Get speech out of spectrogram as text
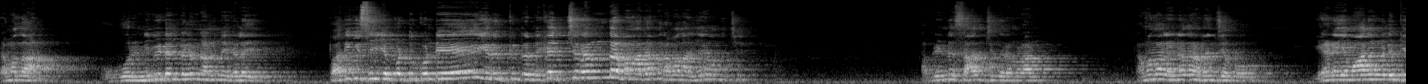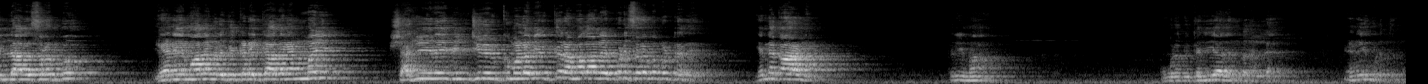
ரமதான் ஒவ்வொரு நிமிடங்களும் நன்மைகளை பதிவு செய்யப்பட்டு கொண்டே இருக்கின்ற மிகச்சிறந்த மாதம் ரமதான். ஏன் வந்துச்சு? அப்படின்னு சாதிச்சது ரமலான் ரமதான் என்னதான் நடந்துச்சப்போ ஏனைய மாதங்களுக்கு இல்லாத சிறப்பு ஏனைய மாதங்களுக்கு கிடைக்காத நன்மை ஷஹீரை விஞ்சி நிற்கும் அளவிற்கு ரமதான் எப்படி சிறப்பு பெற்றது? என்ன காரணம்? தெரியுமா? உங்களுக்கு தெரியாது என்பதல்ல. நினைவுபடுத்தணும்.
